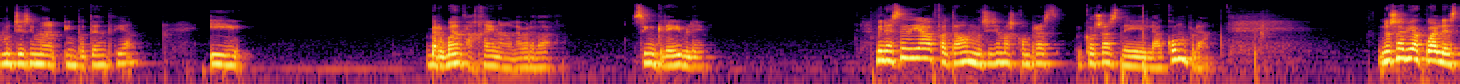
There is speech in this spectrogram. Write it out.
muchísima impotencia y vergüenza ajena, la verdad. Es increíble. Mira, ese día faltaban muchísimas compras, cosas de la compra no sabía cuáles,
